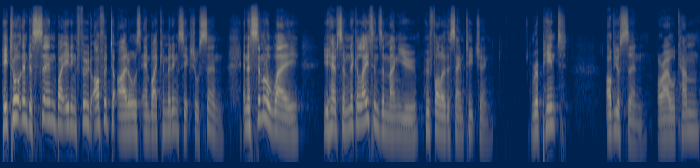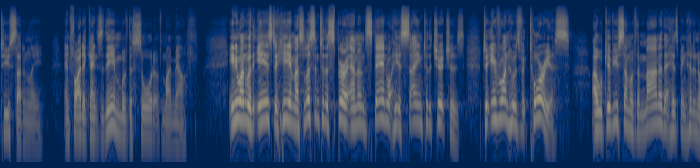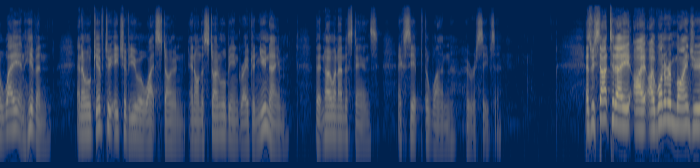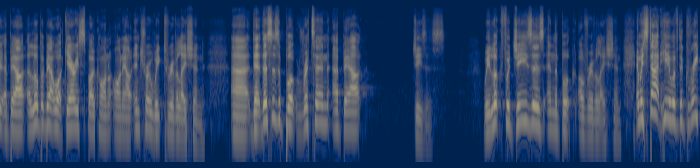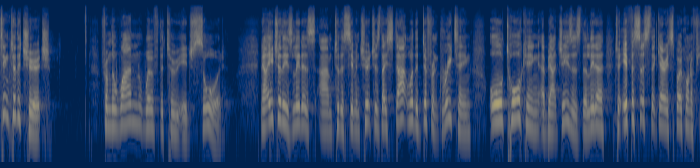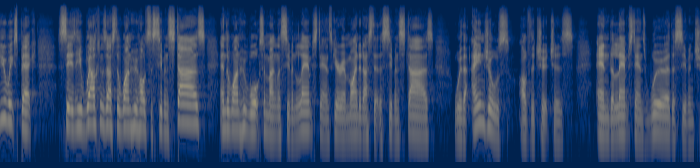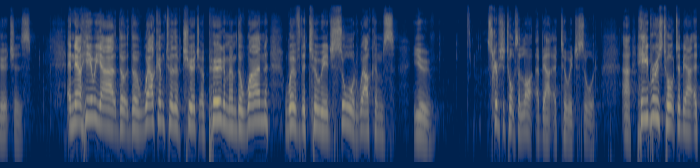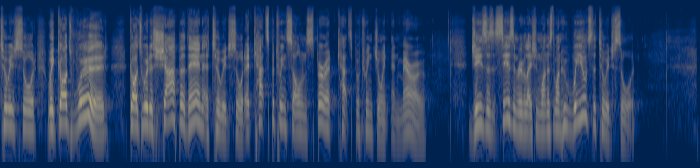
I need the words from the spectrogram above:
He taught them to sin by eating food offered to idols and by committing sexual sin. In a similar way, you have some Nicolaitans among you who follow the same teaching. Repent of your sin, or I will come to you suddenly and fight against them with the sword of my mouth. Anyone with ears to hear must listen to the Spirit and understand what he is saying to the churches. To everyone who is victorious, I will give you some of the manna that has been hidden away in heaven and I will give to each of you a white stone, and on the stone will be engraved a new name that no one understands except the one who receives it. As we start today, I, I want to remind you about a little bit about what Gary spoke on on our intro week to Revelation. uh, that this is a book written about Jesus. We look for Jesus in the book of Revelation. And we start here with the greeting to the church from the one with the two edged sword. Now, each of these letters um, to the seven churches, they start with a different greeting, all talking about Jesus. The letter to Ephesus that Gary spoke on a few weeks back says he welcomes us, the one who holds the seven stars and the one who walks among the seven lampstands. Gary reminded us that the seven stars were the angels of the churches, and the lampstands were the seven churches. And now here we are, the, the welcome to the church of Pergamum, the one with the two edged sword welcomes you. Scripture talks a lot about a two edged sword. Uh, Hebrews talked about a two edged sword where God's word, God's word is sharper than a two edged sword. It cuts between soul and spirit, cuts between joint and marrow. Jesus, says in Revelation 1, is the one who wields the two edged sword.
